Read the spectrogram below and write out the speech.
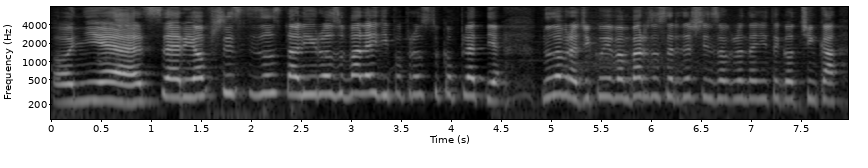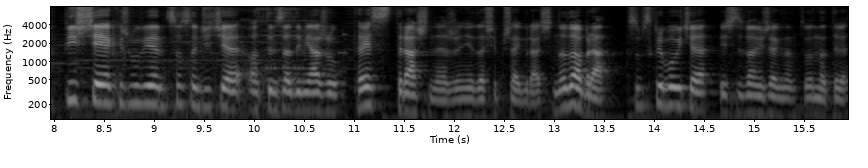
O nie, serio, wszyscy zostali rozwaleni po prostu kompletnie. No dobra, dziękuję wam bardzo serdecznie za oglądanie tego odcinka. Piszcie, jak już mówiłem, co sądzicie o tym zadymiarzu. To jest straszne, że nie da się przegrać. No dobra, subskrybujcie, jeśli z wami żegnam, to na tyle.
